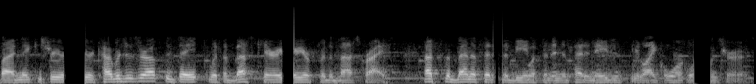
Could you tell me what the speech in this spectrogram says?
by making sure your coverages are up to date with the best carrier for the best price. That's the benefit of being with an independent agency like Oracle Insurance.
